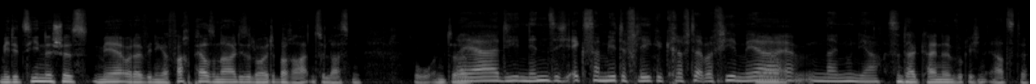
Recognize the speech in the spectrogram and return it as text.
medizinisches, mehr oder weniger Fachpersonal diese Leute beraten zu lassen. So und äh, Naja, die nennen sich examierte Pflegekräfte, aber viel mehr, Ja. ähm, nein, nun ja. Es sind halt keine wirklichen Ärzte.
